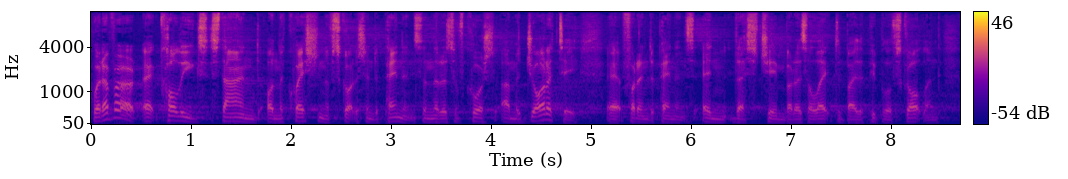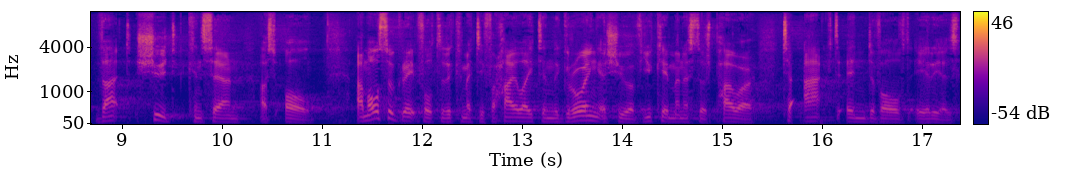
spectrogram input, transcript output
Wherever uh, colleagues stand on the question of Scottish independence, and there is, of course, a majority uh, for independence in this chamber as elected by the people of Scotland, that should concern us all. I'm also grateful to the committee for highlighting the growing issue of UK ministers' power to act in devolved areas.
